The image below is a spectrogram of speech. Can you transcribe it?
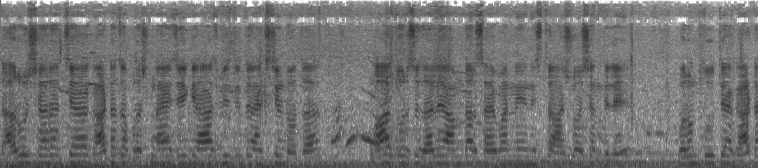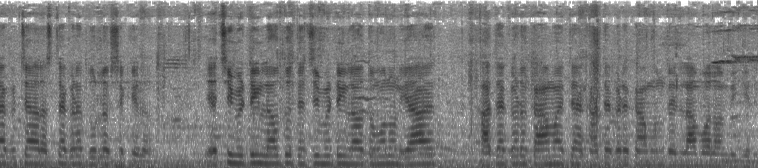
दारू शहराच्या घाटाचा प्रश्न आहे जे की आज बी तिथं ॲक्सिडेंट होतात पाच वर्ष झाले आमदार साहेबांनी नुसतं आश्वासन दिले परंतु त्या घाटाच्या रस्त्याकडे दुर्लक्ष केलं. याची मिटिंग लावतो त्याची मिटिंग लावतो म्हणून या खात्याकडं काम आहे त्या खात्याकडे काम होऊन त्यांनी लांबालांबी केली.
